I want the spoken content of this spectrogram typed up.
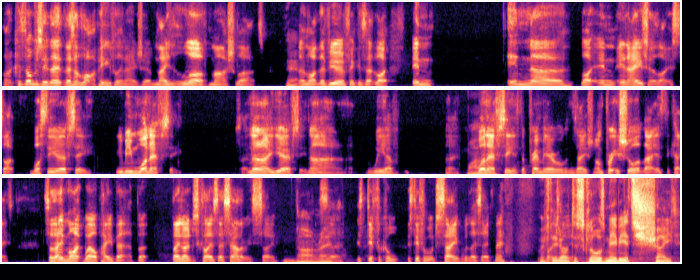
because obviously there, there's a lot of people in Asia and they love martial arts Yeah. and like the viewing figures that like in in uh like in in Asia like it's like what's the UFC? You mean one FC? It's like no no UFC no, no, no, no. We have no Wow. one FC is the premier organization. I'm pretty sure that, that is the case. So they might well pay better, but they don't disclose their salaries, so it's, right. uh, it's difficult. It's difficult to say when they say, Meh, if they don't you." disclose, maybe it's shite.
